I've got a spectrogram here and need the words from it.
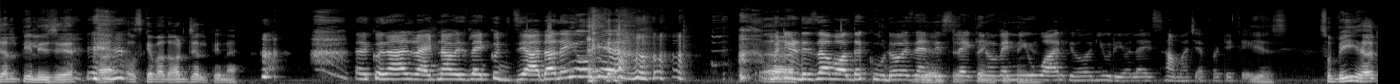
जल पी लीजिए uh, उसके बाद और जल पीना है Uh, Kunal right now is like कुछ ज़्यादा नहीं हो गया but you deserve all the kudos and yes, it's like you know when you, you. are here you realize how much effort it takes yes so be here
